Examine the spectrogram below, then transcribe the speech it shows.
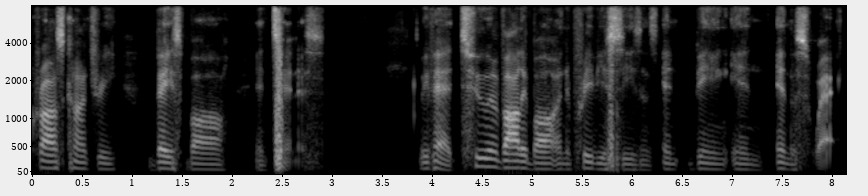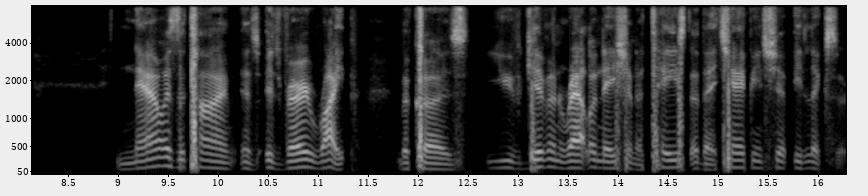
cross country, baseball, and tennis. We've had two in volleyball in the previous seasons and being in in the SWAC. now is the time it's, it's very ripe because you've given rattler nation a taste of that championship elixir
